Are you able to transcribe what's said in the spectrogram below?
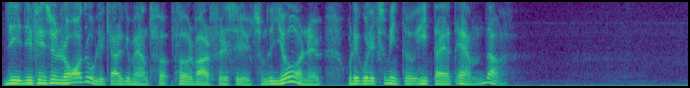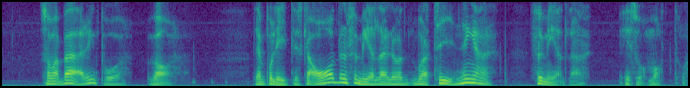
det, det, finns ju en rad olika argument för, för, varför det ser ut som det gör nu. Och det går liksom inte att hitta ett enda som har bäring på vad den politiska adeln förmedlar eller vad våra tidningar förmedlar i så mått. Då.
